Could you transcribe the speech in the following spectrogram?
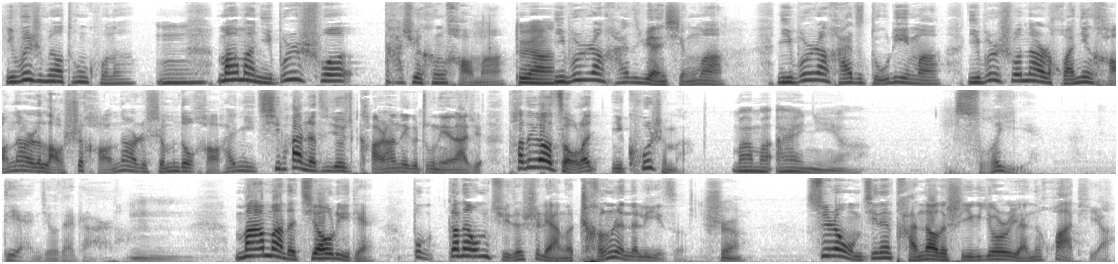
你为什么要痛苦呢？嗯，妈妈，你不是说大学很好吗？对啊，你不是让孩子远行吗？你不是让孩子独立吗？你不是说那儿的环境好，那儿的老师好，那儿的什么都好，还你期盼着他就考上那个重点大学，他都要走了，你哭什么？妈妈爱你啊！所以，点就在这儿了。嗯，妈妈的焦虑点不，刚才我们举的是两个成人的例子。是，虽然我们今天谈到的是一个幼儿园的话题啊，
